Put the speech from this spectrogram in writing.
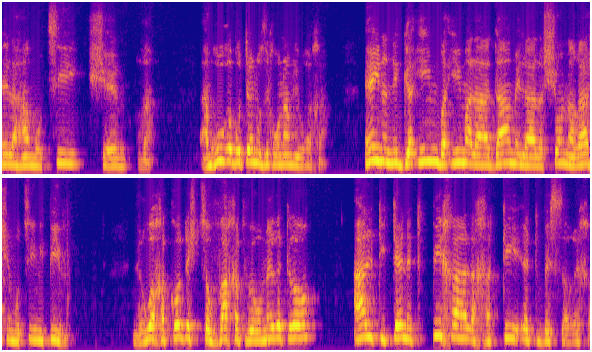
אלא המוציא שם רע. אמרו רבותינו זיכרונם לברכה, אין הנגעים באים על האדם אלא הלשון הרע שמוציא מפיו. ורוח הקודש צווחת ואומרת לו, אל תיתן את פיך לחטיא את בשריך.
